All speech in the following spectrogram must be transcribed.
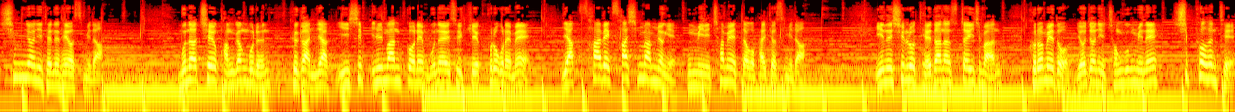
10년이 되는 해였습니다. 문화체육관광부는 그간 약 21만 건의 문화예술 기획 프로그램에 약 440만 명의 국민이 참여했다고 밝혔습니다. 이는 실로 대단한 숫자이지만 그럼에도 여전히 전 국민의 10%에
